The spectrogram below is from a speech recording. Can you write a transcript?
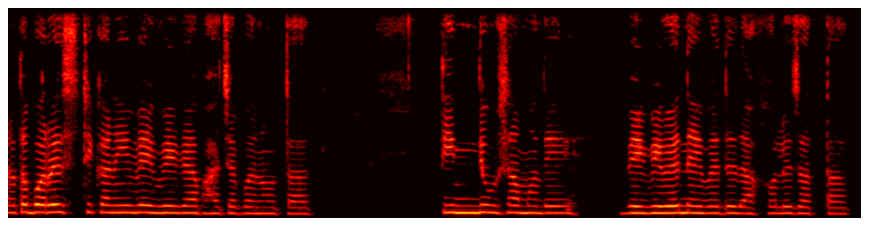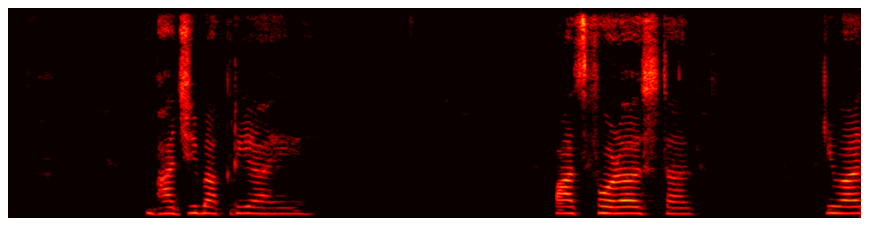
तर आता बरेच ठिकाणी वेगवेगळ्या भाज्या बनवतात. तीन दिवसामध्ये वेगवेगळे नैवेद्य दाखवले जातात. भाजी भाकरी आहे. पाच फळं असतात. किंवा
